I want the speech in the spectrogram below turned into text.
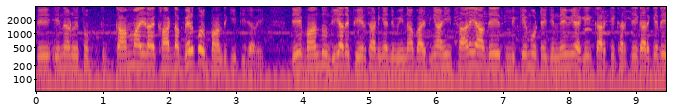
ਤੇ ਇਹਨਾਂ ਨੂੰ ਇੱਥੋਂ ਕੰਮ ਆ ਜਿਹੜਾ ਖਾਡਾ ਬਿਲਕੁਲ ਬੰਦ ਕੀਤੀ ਜਾਵੇ। ਜੇ ਬੰਦ ਹੁੰਦੀ ਆ ਤੇ ਫੇਰ ਸਾਡੀਆਂ ਜ਼ਮੀਨਾਂ ਬਚਦੀਆਂ। ਅਸੀਂ ਸਾਰੇ ਆਪਦੇ ਨਿੱਕੇ ਮੋਟੇ ਜਿੰਨੇ ਵੀ ਹੈਗੇ ਕਰਕੇ ਖਰਚੇ ਕਰਕੇ ਤੇ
